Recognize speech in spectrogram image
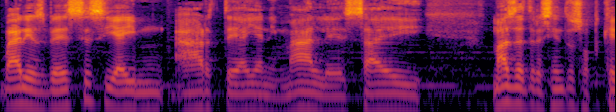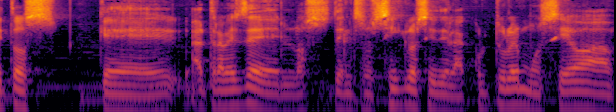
varias veces y hay arte, hay animales, hay más de 300 objetos que a través de los, de los siglos y de la cultura el museo ha,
